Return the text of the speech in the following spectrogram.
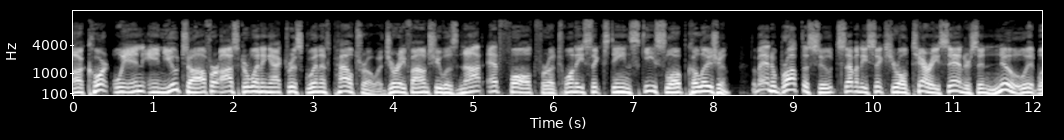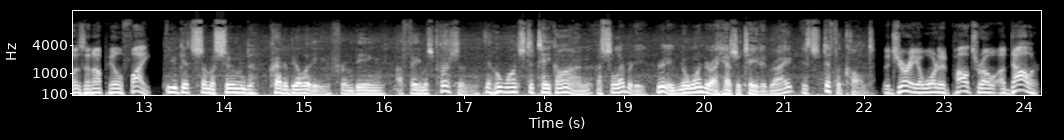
A court win in Utah for Oscar winning actress Gwyneth Paltrow. A jury found she was not at fault for a 2016 ski slope collision. The man who brought the suit, 76 year old Terry Sanderson, knew it was an uphill fight. You get some assumed credibility from being a famous person. Who wants to take on a celebrity? Really, no wonder I hesitated, right? It's difficult. The jury awarded Paltrow a dollar,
